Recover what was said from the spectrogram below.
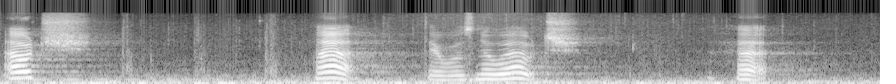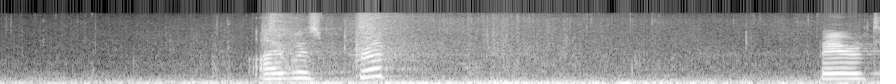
Ouch! There was no ouch. Ah. I was prep prepared.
